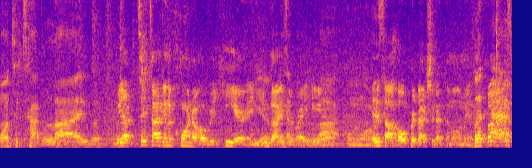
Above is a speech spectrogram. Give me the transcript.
on TikTok live. We have TikTok in the corner over here, and Yeah, you guys are right a here. lot going on. It's a whole production at the moment. But as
